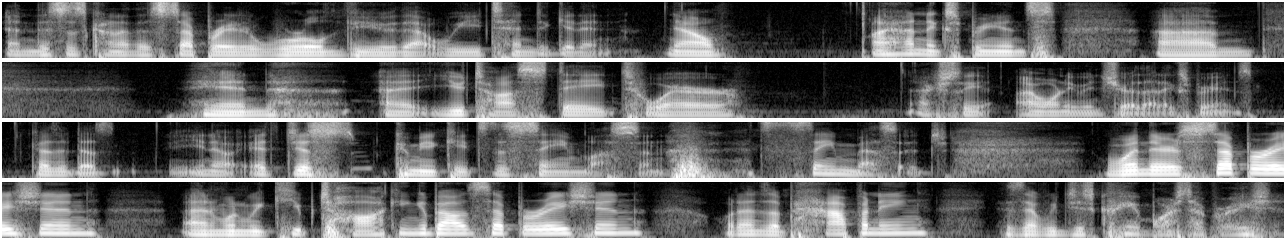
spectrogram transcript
And this is kind of the separated worldview that we tend to get in. Now, I had an experience um, in uh, Utah State where actually I won't even share that experience because it doesn't, you know, it just communicates the same lesson. it's the same message. When there's separation and when we keep talking about separation, what ends up happening is that we just create more separation.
